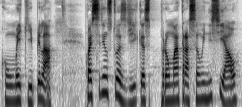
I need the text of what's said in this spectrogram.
com uma equipe lá. Quais seriam as tuas dicas para uma atração inicial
